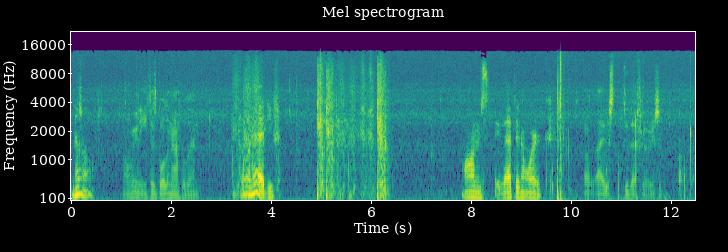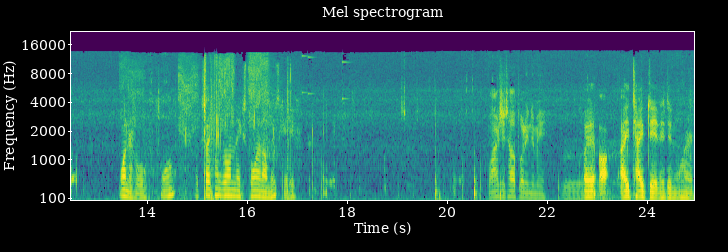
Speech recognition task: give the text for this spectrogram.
no. Oh, we're gonna eat this golden apple then. Go ahead. You. Honestly, that didn't work. Oh, I just did that for no reason. Wonderful. Well, looks like I'm going exploring on this cave. Why aren't you teleporting to me? I, uh, I typed it and it didn't work.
